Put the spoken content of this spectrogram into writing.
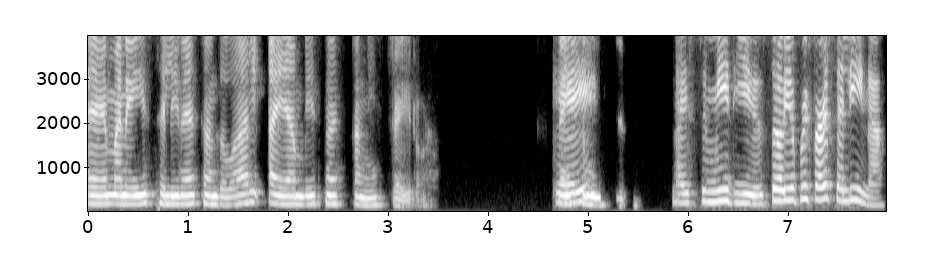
Uh, my name is Selena Sandoval. I am business administrator. Okay. Nice to Okay. meet you. Nice to meet you. So you prefer Selena?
